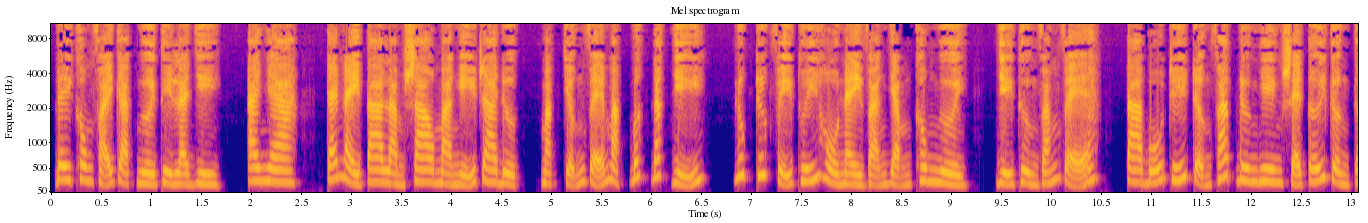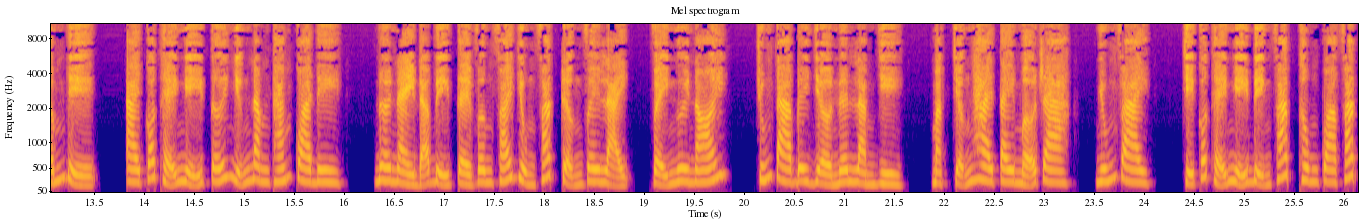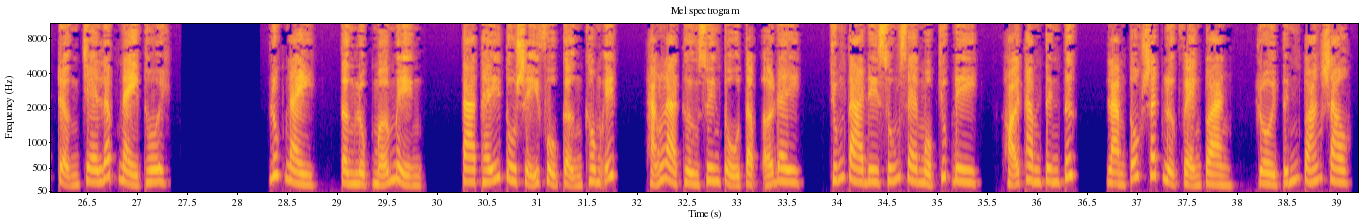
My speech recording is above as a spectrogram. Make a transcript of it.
Đây không phải gạt người thì là gì, ai nha, cái này ta làm sao mà nghĩ ra được, mặt chẩn vẻ mặt bất đắc dĩ, lúc trước phỉ thúy hồ này vạn dặm không người, dị thường vắng vẻ, ta bố trí trận pháp đương nhiên sẽ tới gần cấm địa, ai có thể nghĩ tới những năm tháng qua đi, nơi này đã bị tề vân phái dùng pháp trận vây lại, vậy ngươi nói, chúng ta bây giờ nên làm gì, mặt chẩn hai tay mở ra, nhún vai, chỉ có thể nghĩ biện pháp thông qua pháp trận che lấp này thôi. Lúc này, Tần Lục mở miệng, ta thấy tu sĩ phụ cận không ít, hẳn là thường xuyên tụ tập ở đây, chúng ta đi xuống xe một chút đi, hỏi thăm tin tức, làm tốt sách lược vẹn toàn, rồi tính toán sau.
